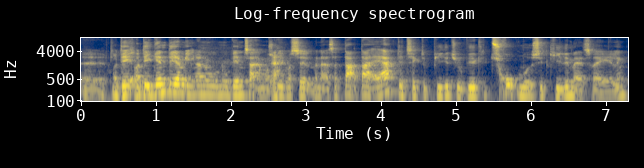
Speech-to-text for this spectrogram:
Øh, de Og det, og det er igen det, jeg mener, nu, nu gentager jeg måske ja. Ja. mig selv, men altså, der, der er Detective Pikachu virkelig tro mod sit kildemateriale. Ikke?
